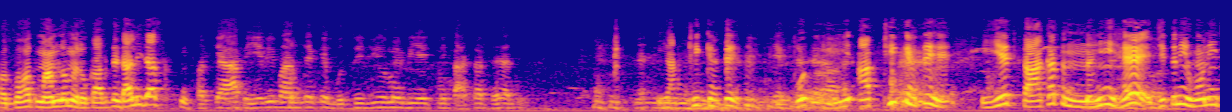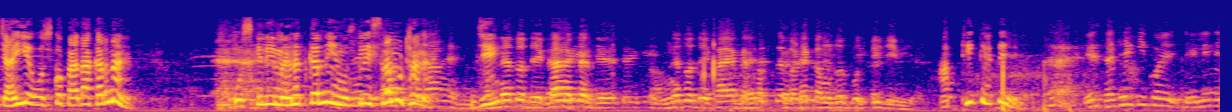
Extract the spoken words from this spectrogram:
और बहुत मामलों में रुकावटें डाली जा सकती और क्या आप ये भी मानते हैं कि बुद्धिजीवियों में भी इतनी ताकत है? ये आप ठीक कहते हैं। ये आप ठीक कहते हैं ये ताकत नहीं है जितनी होनी चाहिए उसको पैदा करना है। उसके लिए मेहनत करनी है उसके लिए श्रम उठाना है। जी। हमने तो देखा है कि हमने तो देखा है कि सबसे बड़े कमज़ोर बुद्धिजीवी है। आप ठीक कहते हैं? ये सच है कि कोई डेली ने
